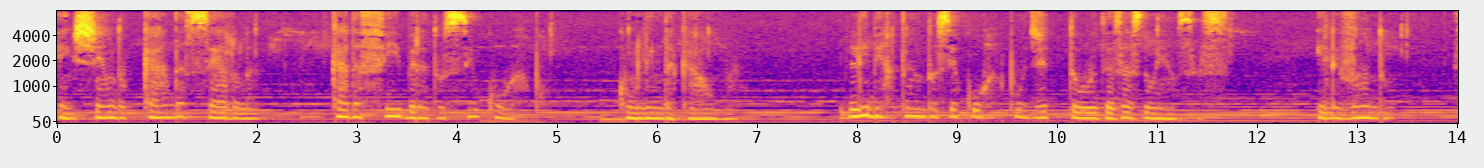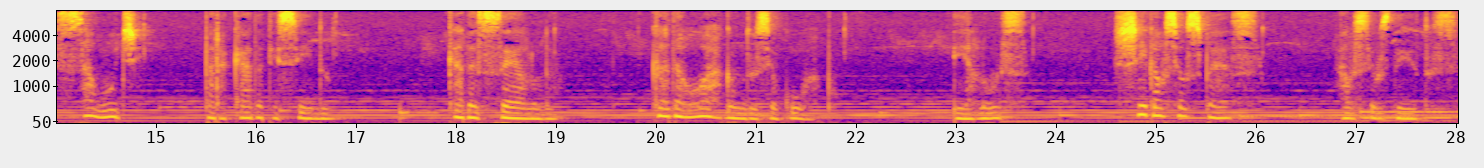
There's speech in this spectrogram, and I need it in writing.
enchendo cada célula, cada fibra do seu corpo com linda calma, libertando seu corpo de todas as doenças e levando saúde para cada tecido, cada célula, cada órgão do seu corpo. E a luz chega aos seus pés aos seus dedos,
